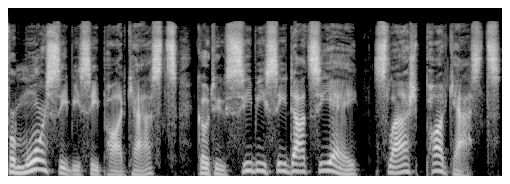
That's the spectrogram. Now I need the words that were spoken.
For more CBC podcasts, go to cbc.ca slash podcasts.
